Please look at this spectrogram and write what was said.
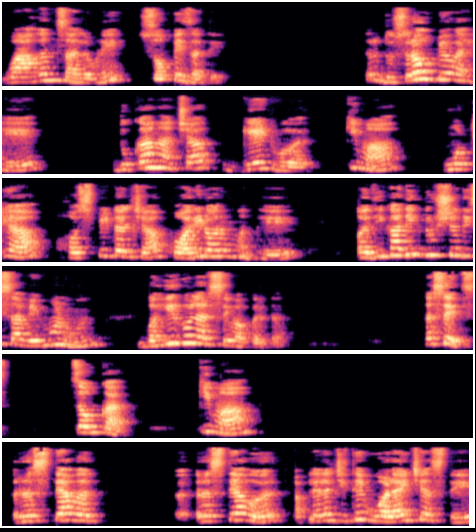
वाहन चालवणे सोपे जाते. तर दुसरा उपयोग आहे दुकानाच्या गेटवर किंवा मोठ्या हॉस्पिटलच्या कॉरिडॉरमध्ये अधिकाधिक दृश्य दिसावे म्हणून बहिर्गोल आरसे वापरतात. तसेच चौकात किंवा रस्त्यावर रस्त्यावर आपल्याला जिथे वळायचे असते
